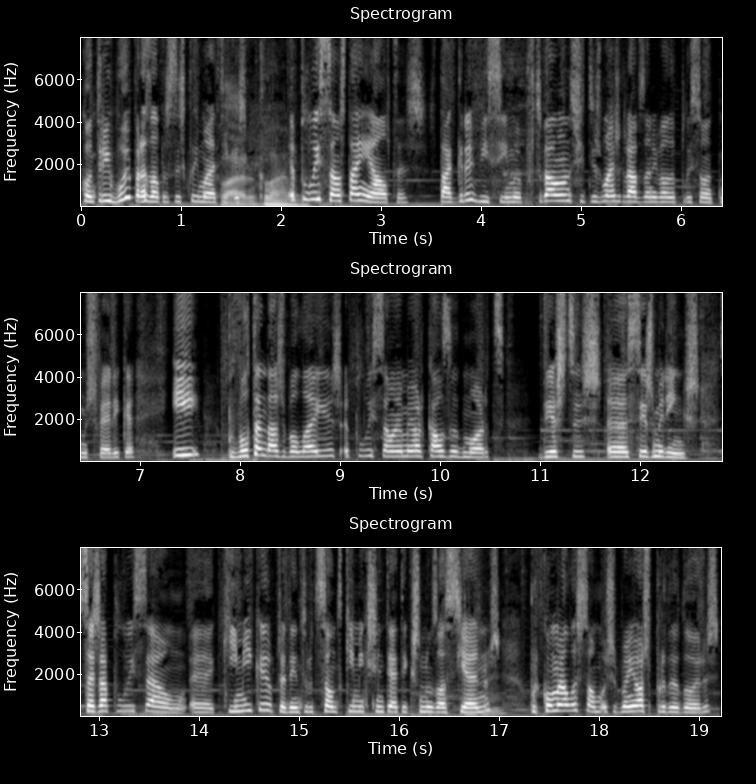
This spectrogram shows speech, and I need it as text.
contribui para as alterações climáticas. Claro. Claro. A poluição está em altas, está gravíssima. Portugal é um dos sítios mais graves ao nível da poluição atmosférica e, voltando às baleias, a poluição é a maior causa de morte destes ah, seres marinhos. Seja a poluição ah, química, portanto, a introdução de químicos sintéticos nos oceanos, porque como elas são os maiores predadores,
